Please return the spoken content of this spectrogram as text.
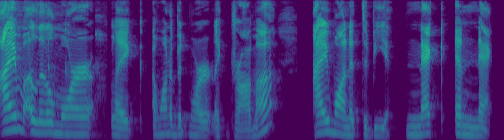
I'm a little more like I want a bit more like drama. I want it to be neck and neck.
